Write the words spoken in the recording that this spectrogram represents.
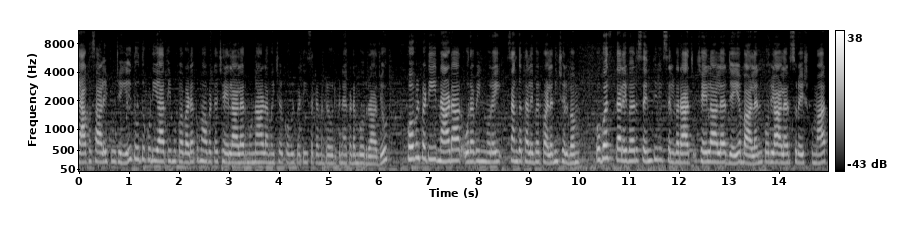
யாகசாலை பூஜையில் தூத்துக்குடி அதிமுக வடக்கு மாவட்ட செயலாளர் முன்னாள் அமைச்சர் கோவில்பட்டி சட்டமன்ற உறுப்பினர் கடம்பூர் ராஜு கோவில்பட்டி நாடார் உறவின் முறை சங்க தலைவர் பழனிச்செல்வம் உப தலைவர் செந்தில் செல்வராஜ் செயலாளர் ஜெயபாலன் பொருளாளர் சுரேஷ்குமார்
